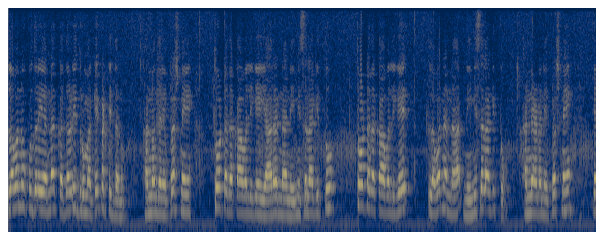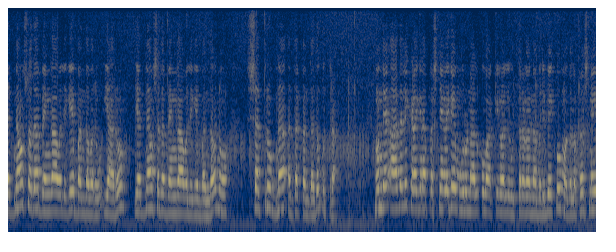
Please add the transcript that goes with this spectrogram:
ಲವನು ಕುದುರೆಯನ್ನ ಕದಳಿ ದ್ರುಮಕ್ಕೆ ಕಟ್ಟಿದ್ದನು. ಹನ್ನೊಂದನೇ ಪ್ರಶ್ನೆ, ತೋಟದ ಕಾವಲಿಗೆ ಯಾರನ್ನ ನೇಮಿಸಲಾಗಿತ್ತು? ತೋಟದ ಕಾವಲಿಗೆ ಲವನನ್ನ ನೇಮಿಸಲಾಗಿತ್ತು. ಹನ್ನೆರಡನೇ ಪ್ರಶ್ನೆ, ಯಜ್ಞಾಂಶದ ಬೆಂಗಾವಲಿಗೆ ಬಂದವರು ಯಾರು? ಯಜ್ಞಾಂಶದ ಬೆಂಗಾವಲಿಗೆ ಬಂದವನು ಶತ್ರುಘ್ನ ಅಂತಕ್ಕಂಥದ್ದು ಉತ್ತರ. ಮುಂದೆ ಆದಲ್ಲಿ ಕೆಳಗಿನ ಪ್ರಶ್ನೆಗಳಿಗೆ ಮೂರು ನಾಲ್ಕು ವಾಕ್ಯಗಳಲ್ಲಿ ಉತ್ತರಗಳನ್ನು ಬರೀಬೇಕು. ಮೊದಲ ಪ್ರಶ್ನೆ,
